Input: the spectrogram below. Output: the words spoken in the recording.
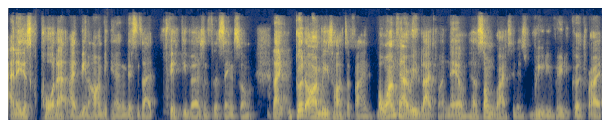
and they just call that like being an R&B head and listen to like 50 versions of the same song. Like good R&B is hard to find. But one thing I really liked about NAO, her songwriting is really, really good, right?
